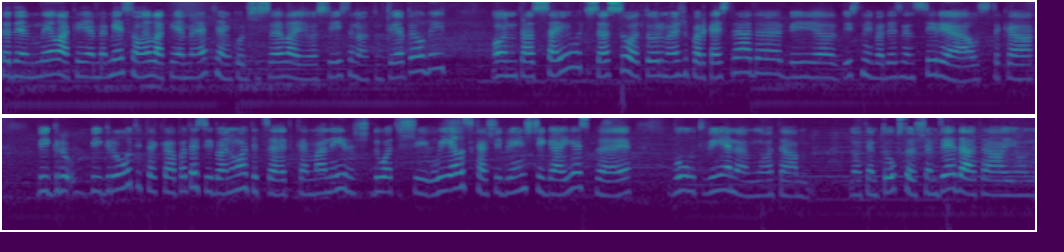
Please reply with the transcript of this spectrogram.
tādiem lielākajiem, viens no lielākajiem mērķiem, kurus es vēlējos īstenot un piepildīt. Un tās sajūtas, esot tur meža parka izstrādē, bija īstenībā diezgan seriāls. Bija, gru, bija grūti kā, patiesībā noticēt, ka man ir dota šī lieliskā, šī brīnišķīgā iespēja būt vienam no tām no tiem tūkstošiem dziedātāju un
